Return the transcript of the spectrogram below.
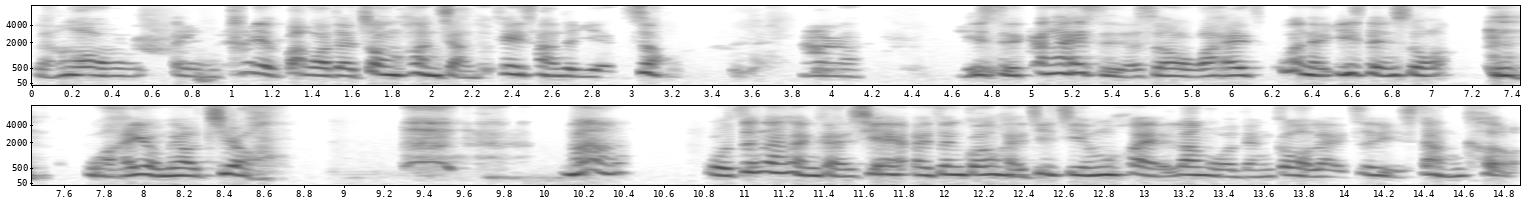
然后，哎，他也把我的状况讲得非常的严重。那其实刚开始的时候，我还问了医生说，我还有没有救？那我真的很感谢癌症关怀基金会，让我能够来这里上课。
